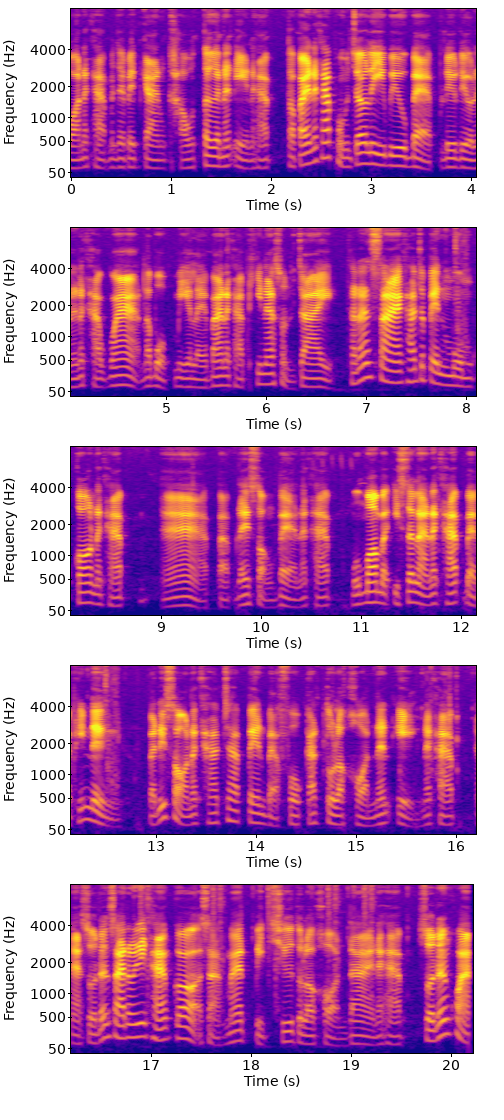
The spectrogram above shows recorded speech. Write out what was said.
บอสนะครับมันจะเป็นการเคาน์เตอร์นั่นเองนะครับต่อไปนะครับผมจะรีวิวแบบเร็วๆเลยนะครับว่าระบบมีอะไรบ้างนะครับที่น่าสนใจทางด้านซ้ายครับจะเป็นมุมกล้องนะครับอ่าปรับได้ 2 แบบนะครับมุมมองแบบอิสระนะครับแบบที่ 1 แบบที่2นะครับจะเป็นแบบโฟกัสตัวละครนั่นเองนะครับอ่าส่วนด้านซ้ายตรงนี้ครับก็สามารถปิดชื่อตัวละครได้นะครับ ส่วนด้านขวา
